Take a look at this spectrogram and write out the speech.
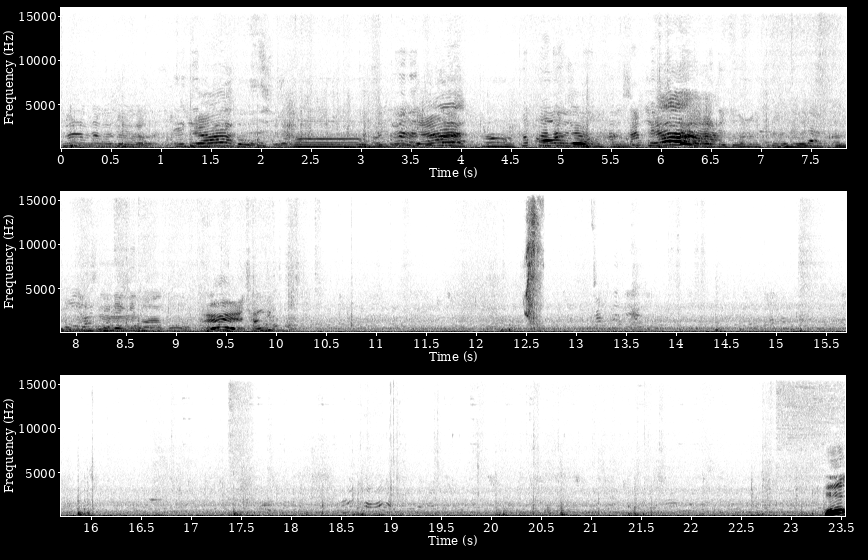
주말 농장 가서 애기 놀리고 어 얼마나 어 텃밭하고 카페에서 애들 노는 그런 데 놀래기도 하고 어?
